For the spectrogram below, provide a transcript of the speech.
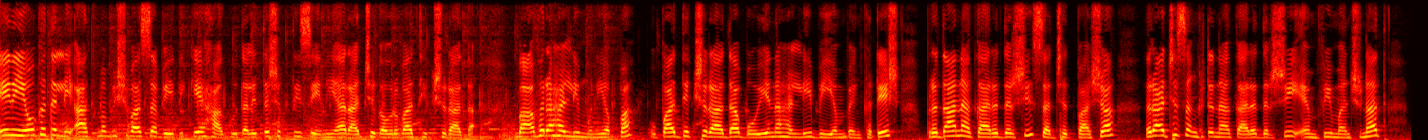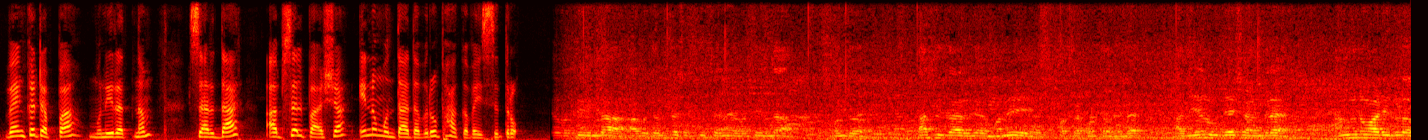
ಈ ನಿಯೋಗದಲ್ಲಿ ಆತ್ಮವಿಶ್ವಾಸ ವೇದಿಕೆ ಹಾಗೂ ದಲಿತ ಶಕ್ತಿ ಸೇನೆಯ ರಾಜ್ಯ ಗೌರವಾಧ್ಯಕ್ಷರಾದ ಬಾವರಹಳ್ಳಿ ಮುನಿಯಪ್ಪ, ಉಪಾಧ್ಯಕ್ಷರಾದ ಬೋಯನಹಳ್ಳಿ ಬಿಎಂ ವೆಂಕಟೇಶ್, ಪ್ರಧಾನ ಕಾರ್ಯದರ್ಶಿ ಸಜ್ಜದ್ ಪಾಷಾ, ರಾಜ್ಯ ಸಂಘಟನಾ ಕಾರ್ಯದರ್ಶಿ ಎಂವಿ ಮಂಜುನಾಥ್, ವೆಂಕಟಪ್ಪ ಮುನಿರತ್ನಂ, ಸರ್ದಾರ್ ಅಫ್ಸಲ್ ಪಾಷಾ ಇನ್ನು ಮುಂತಾದವರು ಭಾಗವಹಿಸಿದ್ರು. ವತಿಯಿಂದ ಹಾಗೂ ದಲಿತ ಶಕ್ತಿ ಸೇನೆ ವತಿಯಿಂದ ಒಂದು ತಹಸೀಲ್ದಾರ್ಗೆ ಮನವಿ ಪತ್ರ ಕೊಡ್ತಾ ಇದ್ದೇವೆ. ಅದೇನು ಉದ್ದೇಶ ಅಂದರೆ ಅಂಗನವಾಡಿಗಳು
